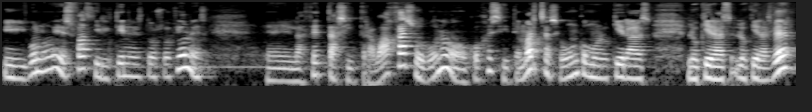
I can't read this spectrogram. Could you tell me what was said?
y bueno, es fácil, tienes dos opciones, eh, la aceptas y trabajas, o bueno, coges y te marchas, según como lo quieras, lo quieras, lo quieras ver.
